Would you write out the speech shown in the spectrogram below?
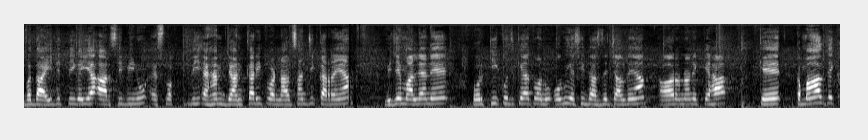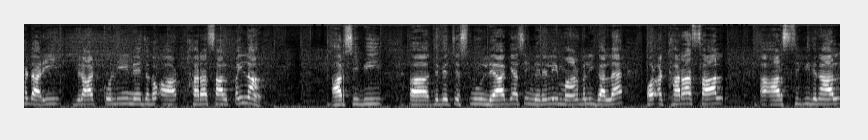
ਵਧਾਈ ਦਿੱਤੀ ਗਈ ਆ। ਆਰਸੀਬੀ ਨੂੰ ਇਸ ਵਕਤ ਦੀ ਅਹਿਮ ਜਾਣਕਾਰੀ ਤੁਹਾਡੇ ਨਾਲ ਸਾਂਝੀ ਕਰ ਰਹੇ ਹਾਂ। ਵਿਜੇ ਮਾਲਿਆ ਨੇ ਹੋਰ ਕੀ ਕੁਝ ਕਿਹਾ ਤੁਹਾਨੂੰ ਉਹ ਵੀ ਅਸੀਂ ਦੱਸਦੇ ਚੱਲਦੇ ਹਾਂ। ਔਰ ਉਹਨਾਂ ਨੇ ਕਿਹਾ ਕਿ ਕਮਾਲ ਦੇ ਖਿਡਾਰੀ ਵਿਰਾਟ ਕੋਹਲੀ ਨੇ ਜਦੋਂ ਆ- 18 ਸਾਲ ਪਹਿਲਾਂ ਆਰਸੀਬੀ ਦੇ ਵਿੱਚ ਇਸ ਨੂੰ ਲਿਆ ਗਿਆ ਸੀ, ਮੇਰੇ ਲਈ ਮਾਣ ਵਾਲੀ ਗੱਲ ਹੈ। ਔਰ 18 ਸਾਲ ਆਰਸੀਬੀ ਦੇ ਨਾਲ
